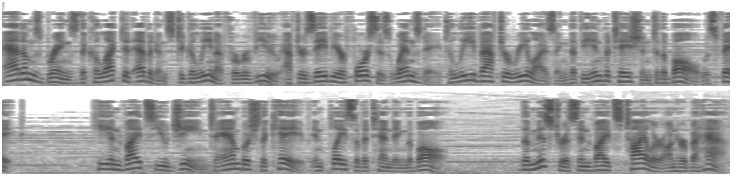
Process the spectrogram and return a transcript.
Addams brings the collected evidence to Galena for review after Xavier forces Wednesday to leave after realizing that the invitation to the ball was fake. He invites Eugene to ambush the cave in place of attending the ball. The mistress invites Tyler on her behalf,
